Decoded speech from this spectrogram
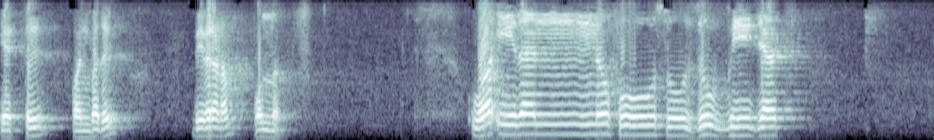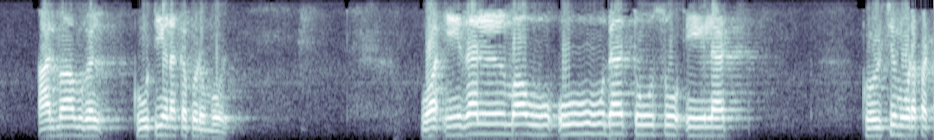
എട്ട് ഒൻപത് വിവരണം ഒന്ന് وإذا النفوس زوجت ആത്മാവുകൾ കൂട്ടിയിണക്കപ്പെടുമ്പോൾ وإذا الموءودة سئلت കുഴിച്ചു മൂടപ്പെട്ട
